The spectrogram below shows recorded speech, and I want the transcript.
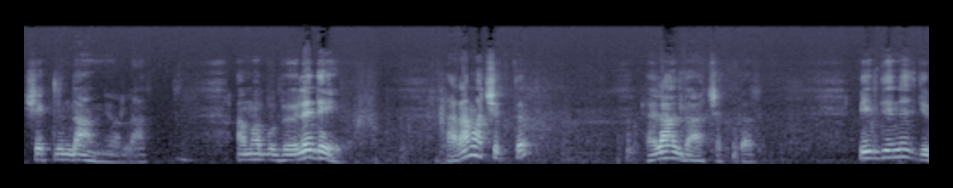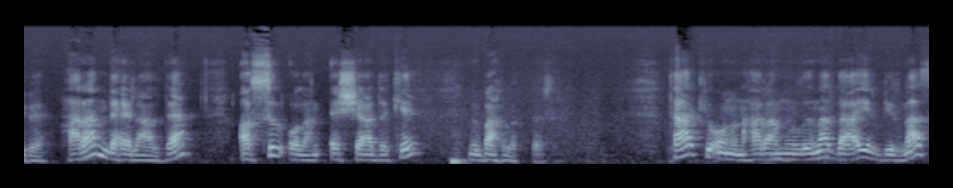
Şeklinde anlıyorlar. Ama bu böyle değil. Haram açıktır. Helal de açıktır. Bildiğiniz gibi haram ve helalde asıl olan eşyadaki mübahlıktır. Ta ki onun haramlılığına dair bir nas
